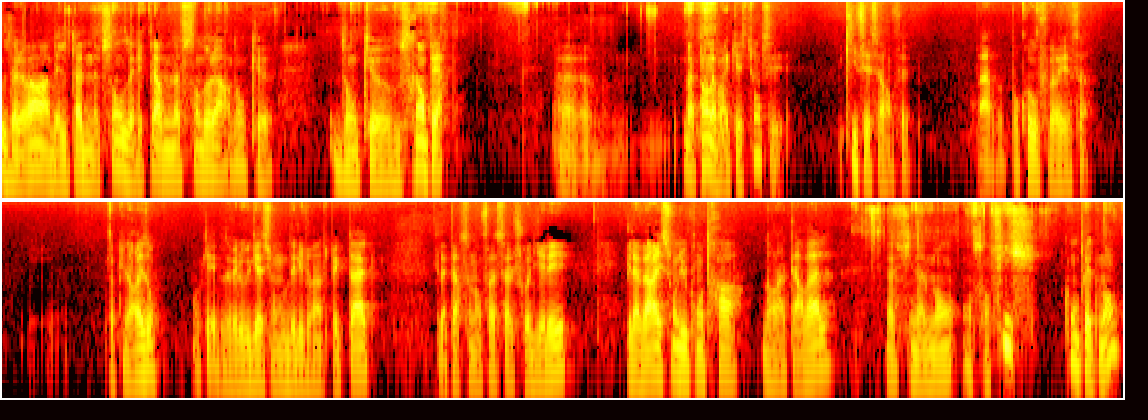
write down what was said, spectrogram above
vous allez avoir un delta de 900, vous allez perdre 900 dollars, donc euh, donc euh, vous serez en perte. Euh, maintenant, la vraie question, c'est qui fait ça en fait? Pourquoi vous feriez ça? Aucune raison. Ok, vous avez l'obligation de délivrer un spectacle, la personne en face a le choix d'y aller, et la variation du contrat dans l'intervalle, finalement, on s'en fiche complètement,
